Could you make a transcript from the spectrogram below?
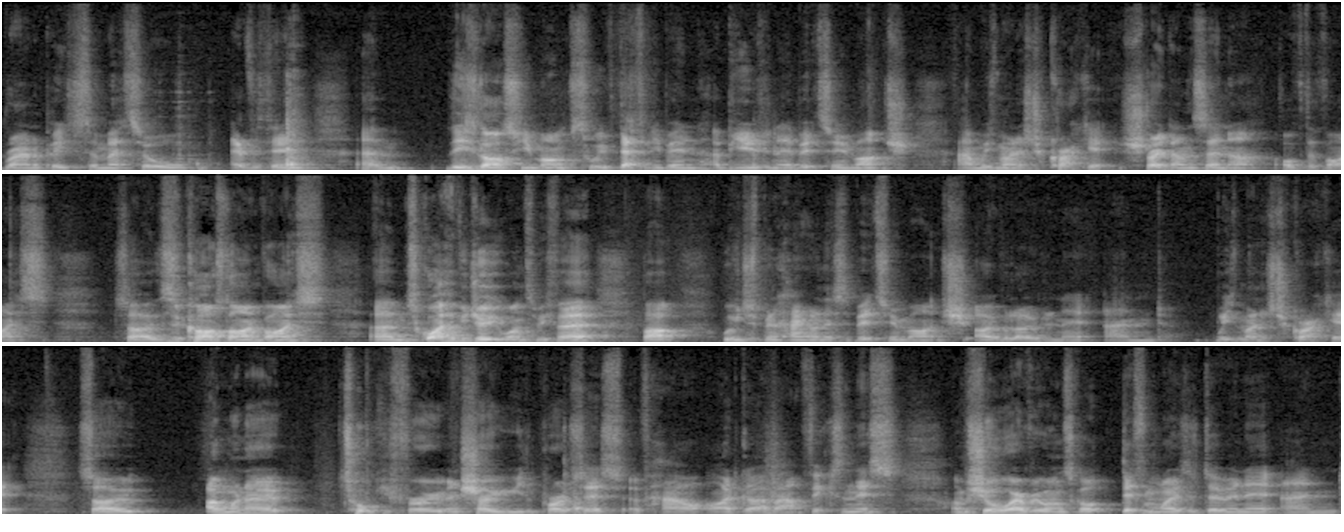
random pieces of metal, everything. Um, these last few months we've definitely been abusing it a bit too much and we've managed to crack it straight down the centre of the vise. So this is a cast iron vise. Um, it's quite a heavy duty one to be fair, but we've just been hanging on this a bit too much, overloading it, and we've managed to crack it. So I'm going to talk you through and show you the process of how I'd go about fixing this. I'm sure everyone's got different ways of doing it and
